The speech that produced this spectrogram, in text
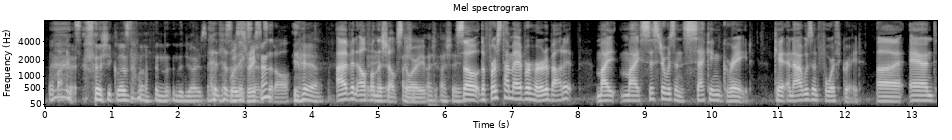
What? so she closed them up in the, in the jars. That doesn't Was make this sense recent? at all. yeah, yeah. I have an Elf on the Yeah, Shelf I'll show- story. I'll sh- I'll show you. So the first time I ever heard about it, my my sister was in second grade, okay, and I was in fourth grade. Uh, and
